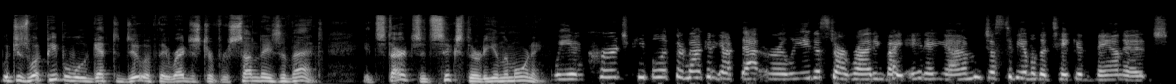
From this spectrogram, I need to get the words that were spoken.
which is what people will get to do if they register for Sunday's event. It starts at 6:30 in the morning. We encourage people if they're not going to get up that early to start riding by 8 a.m. just to be able to take advantage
